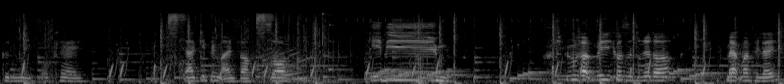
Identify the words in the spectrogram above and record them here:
Noch genug. Okay. Ja, gib ihm einfach. So. Gib ihm. Ich bin gerade wenig konzentrierter. Merkt man vielleicht.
